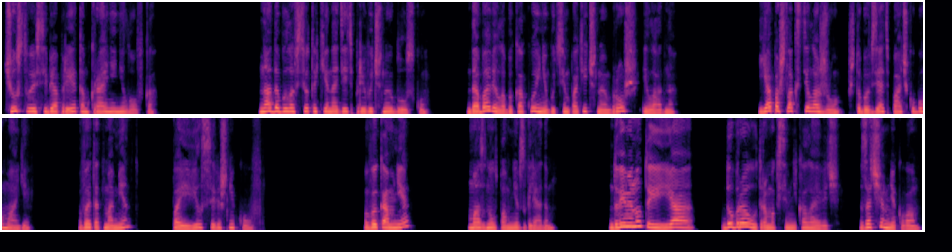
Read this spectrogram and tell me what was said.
чувствуя себя при этом крайне неловко. Надо было все-таки надеть привычную блузку. Добавила бы какую-нибудь симпатичную брошь, и ладно. Я пошла к стеллажу, чтобы взять пачку бумаги. В этот момент появился Вишняков. «Вы ко мне?» — мазнул по мне взглядом. «Две минуты, и я...» «Доброе утро, Максим Николаевич. Зачем мне к вам?»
